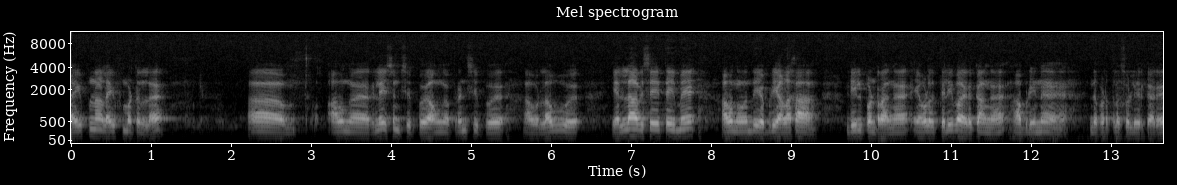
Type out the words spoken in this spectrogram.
லைஃப்னால் லைஃப் மட்டும் இல்லை அவங்க ரிலேஷன்ஷிப்பு அவங்க ஃப்ரெண்ட்ஷிப்பு அவர் லவ்வு எல்லா விஷயத்தையுமே அவங்க வந்து எப்படி அழகாக டீல் பண்ணுறாங்க எவ்வளோ தெளிவாக இருக்காங்க அப்படின்னு இந்த படத்தில் சொல்லியிருக்காரு.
